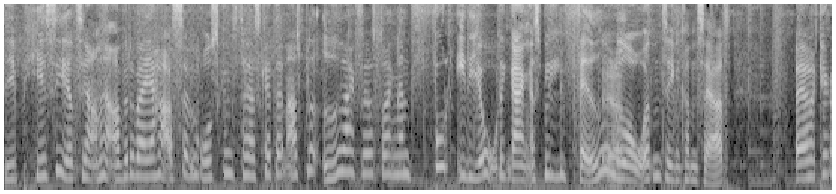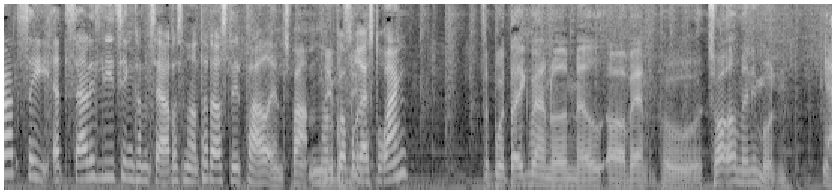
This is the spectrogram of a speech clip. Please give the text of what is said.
Det er pisse irriterende. Og ved du hvad, jeg har også selv en ruskenstaske. Den er også blevet ødelagt, for der stod en anden fuld idiot engang og spildte en fade Ja. ud over den til en koncert. Og jeg kan godt se, at særligt lige til en koncert og sådan noget, der er der også lidt på eget ansvar. Men når Lige du går på restaurant, så burde der ikke være noget mad og vand på tøjet, men i munden. Ja,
